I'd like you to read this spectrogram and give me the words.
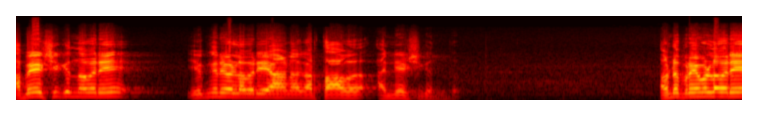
അപേക്ഷിക്കുന്നവരെ ഇങ്ങനെയുള്ളവരെയാണ് കർത്താവ് അന്വേഷിക്കുന്നത്? അതുകൊണ്ട് പ്രിയമുള്ളവരെ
